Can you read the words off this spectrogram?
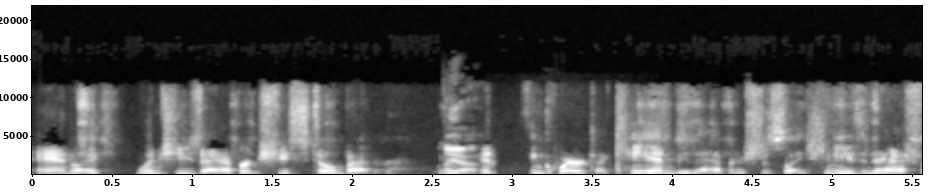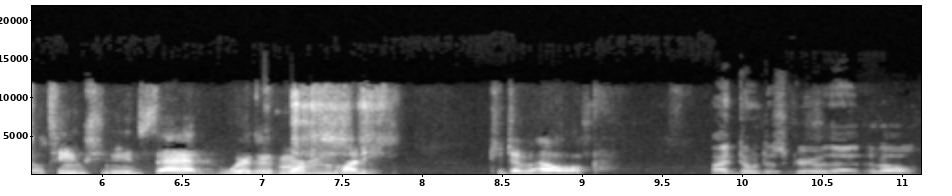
and like when she's average, she's still better. Like, Yeah. and think Huerta can be that, but it's just like she needs a national team. She needs that where there's more money to develop. I don't disagree with that at all.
